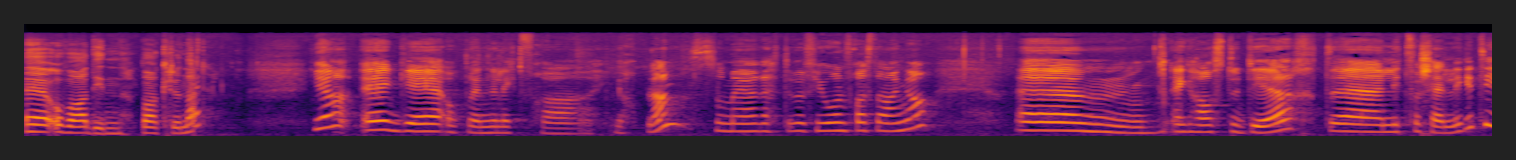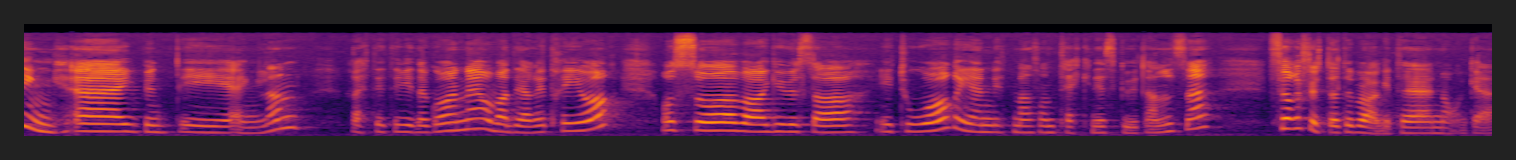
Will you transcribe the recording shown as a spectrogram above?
eh, og hva din bakgrunn er? Ja, jeg er opprinnelig fra Jørpeland, som er rett over fjorden fra Stavanger. Ehm, jeg har studert litt forskjellige ting. Jeg begynte i England rett etter videregående og var der i tre år. Og så var jeg i USA i to år i en litt mer sånn teknisk utdannelse, før jeg flytta tilbake til Norge.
